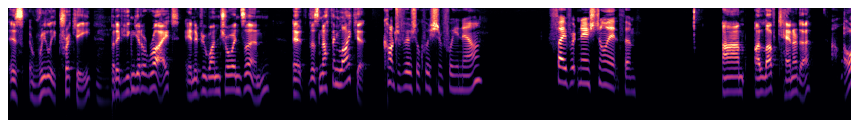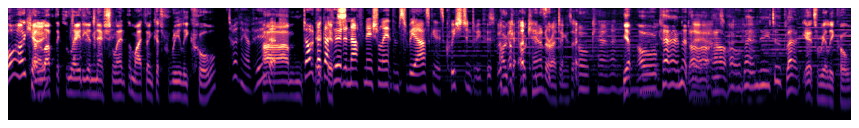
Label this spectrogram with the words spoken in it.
Is really tricky, mm. but if you can get it right and everyone joins in, it, there's nothing like it controversial question for you now. Favourite national anthem? Um, I love Canada. Oh, okay. I love the Canadian national anthem. I think it's really cool. Don't think I've heard um, it. Don't think it, I've heard enough national anthems to be asking this question. To be perfectly okay, oh, Canada, I think is it? Oh, Canada. Yep. Oh, Canada, yeah, how many to play? Yeah, it's really cool.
